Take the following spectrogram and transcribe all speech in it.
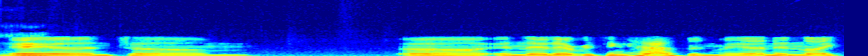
Mhm. And um, uh, and then everything happened, man. And like,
